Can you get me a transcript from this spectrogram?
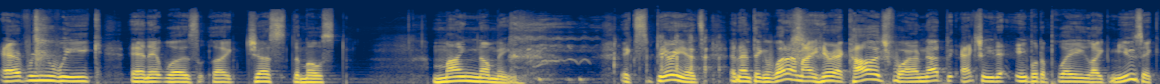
every week. And it was like just the most mind numbing experience. And I'm thinking, what am I here at college for? I'm not actually able to play like music,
